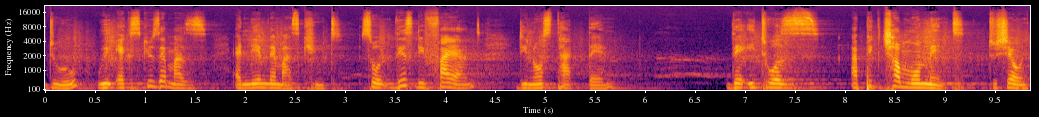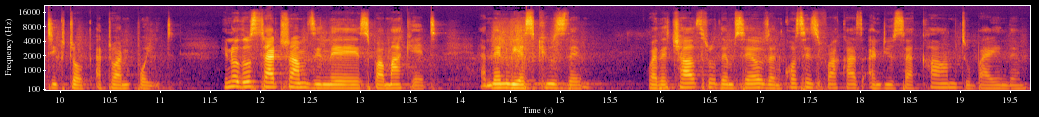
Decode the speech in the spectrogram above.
do, we excuse them as and name them as cute. So this defiant did not start then. The, it was a picture moment to share on TikTok at one point. You know those tantrums in the supermarket, and then we excuse them, where the child threw themselves and causes fracas, and you succumb to buying them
